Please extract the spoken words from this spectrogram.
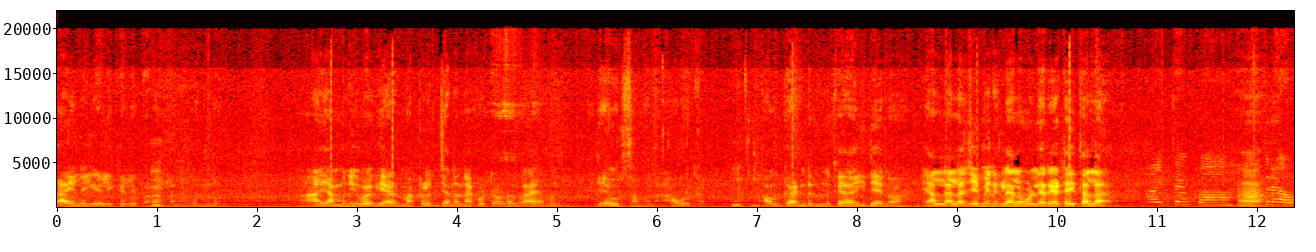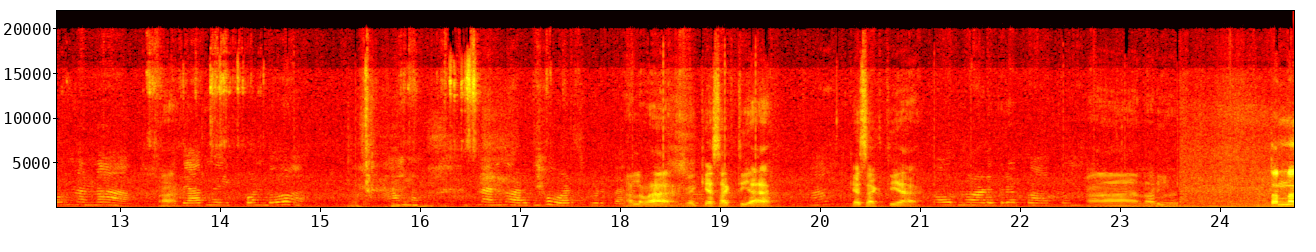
ಕಾಯಿಲೆ ಹೇಳಿ ಕೇಳಿ ಬರಲ್ಲ ಒಂದು. ಆ ಯಮ್ಮನ ಇವಾಗ ಎರಡು ಮಕ್ಳಿಗೆ ಜನನ ಕೊಟ್ಟವಳದ್ರ ಆ ಯಮ್ಮನ ದೇವ್ರ ಸಮಾನ ಅವ್ರಿಗೆ ಅವ್ರ ಗಂಡನ ಕ ಇದೇನು ಅಲ್ಲೆಲ್ಲ ಜಮೀನುಗಳೆಲ್ಲ ಒಳ್ಳೆ ರೇಟ್ ಐತಲ್ಲ? ಅಲ್ವಾ? ಕೇಸ್ ಹಾಕ್ತೀಯಾ? ಕೇಸ್ ಹಾಕ್ತೀಯಾ? ನೋಡಿ. ತನ್ನ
